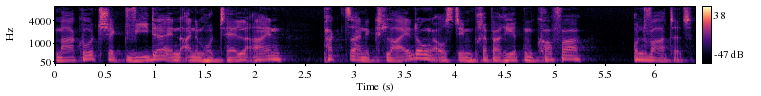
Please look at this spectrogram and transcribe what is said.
Marco checkt wieder in einem Hotel ein, packt seine Kleidung aus dem präparierten Koffer und wartet.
